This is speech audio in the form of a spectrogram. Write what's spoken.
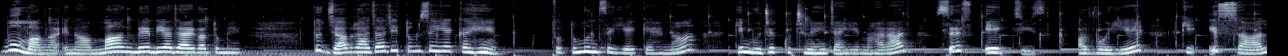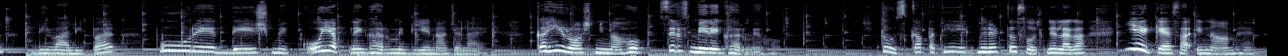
वो मांगा इनाम, मांग दे दिया जाएगा तुम्हें। तो जब राजा जी तुमसे ये कहें तो तुम उनसे ये कहना कि मुझे कुछ नहीं चाहिए महाराज, सिर्फ़ एक चीज़, और वो ये कि इस साल दिवाली पर पूरे देश में कोई अपने घर में दिए ना जलाए। कहीं रोशनी ना हो, सिर्फ़ मेरे घर में हो। तो उसका पति एक मिनट तो सोचने लगा, ये कैसा इनाम है?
